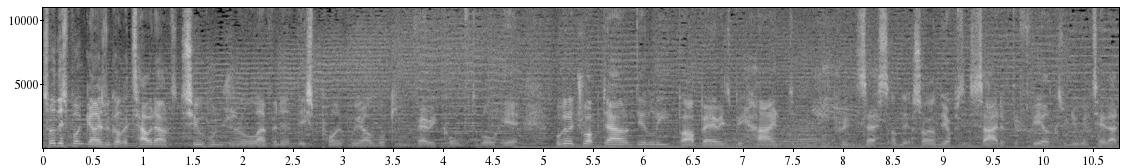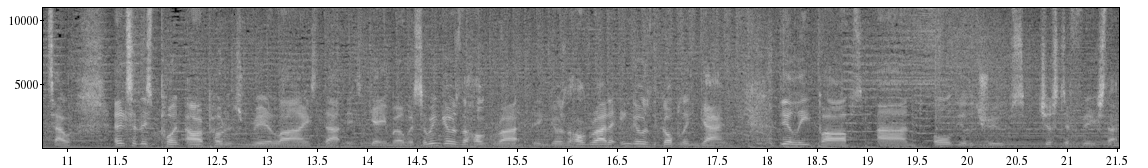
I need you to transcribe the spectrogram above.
So at this point, guys, we've got the tower down to 211. At this point, we are looking very comfortable here. We're going to drop down the elite barbarians behind princess on the sorry on the opposite side of the field because we knew we were going to take that tower. And it's at this point our opponents realise that it's game over. So in goes the hog rider, in goes the hog rider, in goes the goblin gang, the elite barbs, and all the other troops just to finish that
